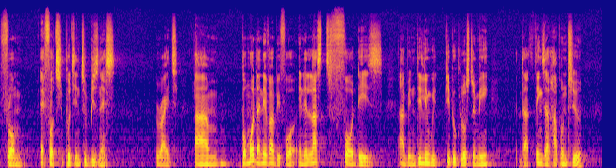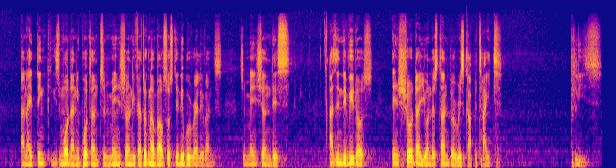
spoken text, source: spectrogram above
from efforts you put into business, right? Um, but more than ever before, in the last four days, I've been dealing with people close to me that things have happened to. And I think it's more than important to mention, if you're talking about sustainable relevance, to mention this. As individuals, ensure that you understand your risk appetite. Please.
